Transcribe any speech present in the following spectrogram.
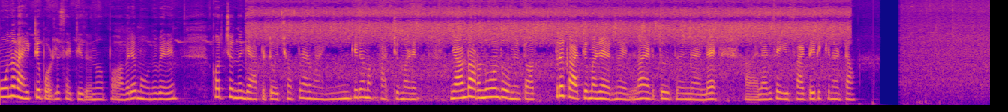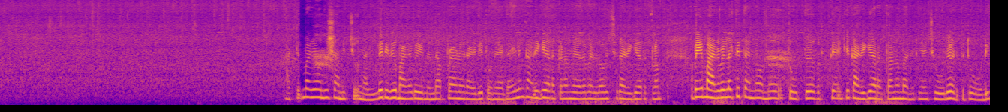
മൂന്ന് വൈറ്റ് ബോട്ടിൽ സെറ്റ് ചെയ്തിരുന്നു. അപ്പോൾ അവരെ മൂന്ന് പേരെയും കുറച്ചൊന്ന് ഗ്യാപ്പ് ഇട്ട് വെച്ചു. അപ്പോഴാണ് ഭയങ്കര കാറ്റുമഴ. ഞാൻ പറന്നു പോകാൻ തോന്നിട്ടോ അത്ര കാറ്റുമഴയായിരുന്നു. എല്ലാം എടുത്ത് വിട്ടു തന്നെയല്ലേ എല്ലാവരും സേഫായിട്ടിരിക്കണം കേട്ടോ. കാറ്റും മഴ ഒന്ന് ശമിച്ചു. നല്ല രീതിയിൽ മഴ പെയ്യുന്നുണ്ട്. അപ്പോഴാണ് ഒരു ഐഡിയ തോന്നിയത്. ഏതായാലും കഴുകി ഇറക്കണം. വേറെ വെള്ളം ഒഴിച്ച് കഴുകി ഇറക്കണം. അപ്പോൾ ഈ മഴവെള്ളത്തിൽ തന്നെ ഒന്ന് തൂത്ത് വൃത്തിയാക്കി കഴുകി ഇറക്കാമെന്ന് പറഞ്ഞിട്ട് ഞാൻ ചൂൽ എടുത്തിട്ട് ഓടി.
